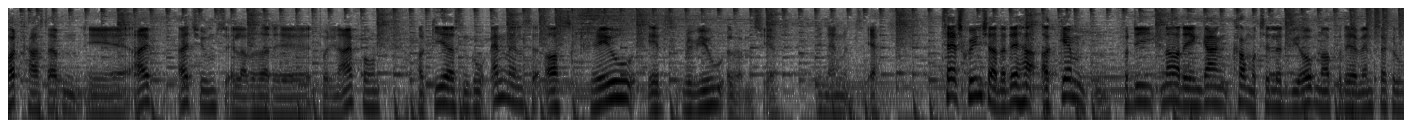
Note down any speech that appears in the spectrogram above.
podcast-appen i øh, iTunes, eller hvad hedder det, på din iPhone, og give os en god anmeldelse, og skrive et review, eller hvad man siger, en anmeldelse, ja. Tag et screenshot af det her, og gem den, fordi når det engang kommer til, at vi åbner op på det her event, så kan du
